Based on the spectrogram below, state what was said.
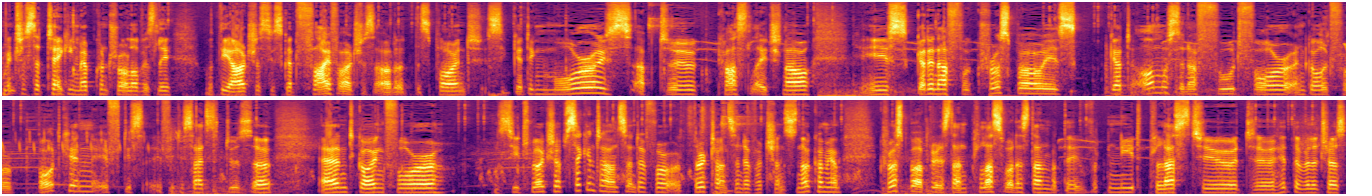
Vinchester taking map control, obviously, with the archers. He's got five archers out at this point. Is he getting more? He's up to Castle Age now. He's got enough for crossbow. He's got almost enough food for and gold for Bodkin if, if he decides to do so. And going for Siege Workshop, second town center for, third town center for Jon Snow coming up. Crossbow upgrade is done, plus one is done, but they would need plus two to hit the villagers.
